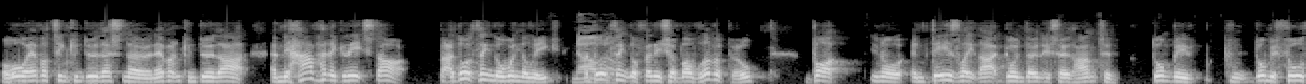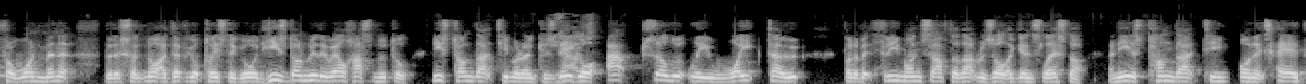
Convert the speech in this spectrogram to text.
oh, Everton can do this now and Everton can do that. And they have had a great start. But I don't think they'll win the league. No, I don't no. think they'll finish above Liverpool. But, you know, in days like that, going down to Southampton, don't be don't be fooled for one minute that it's not a difficult place to go. And he's done really well, Hasenhüttl. He's turned that team around because they got absolutely wiped out for about three months after that result against Leicester. And he has turned that team on its head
